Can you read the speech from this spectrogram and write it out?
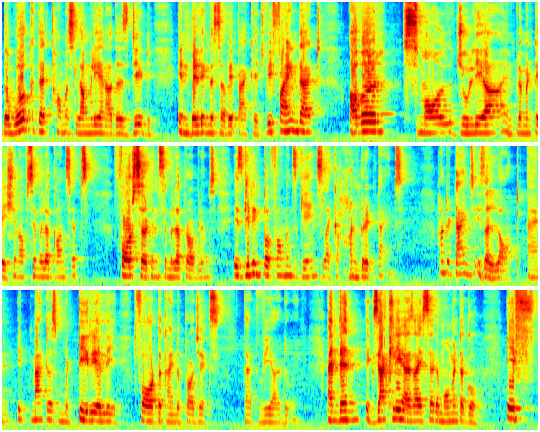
the work that Thomas Lumley and others did in building the survey package. We find that our small Julia implementation of similar concepts for certain similar problems is giving performance gains like a hundred times. 100 times is a lot and it matters materially for the kind of projects that we are doing. And then exactly as I said a moment ago, if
